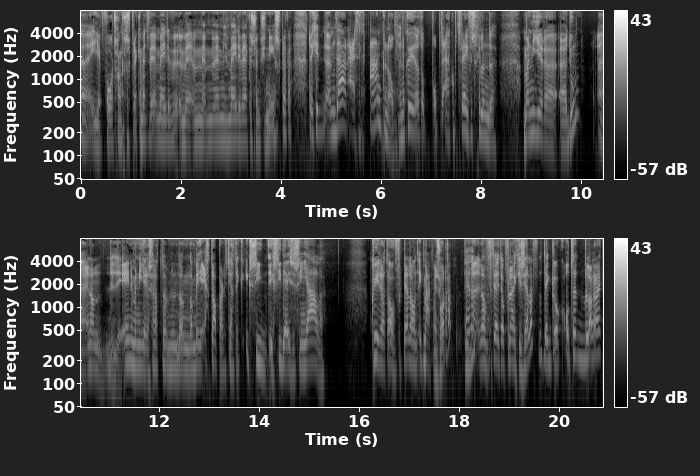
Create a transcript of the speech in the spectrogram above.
Uh, je hebt voortgangsgesprekken met medewerkers, functioneringsgesprekken. Dat je hem daar eigenlijk aanknoopt. En dan kun je dat op, op, eigenlijk op twee verschillende manieren uh, doen. Uh, en dan de ene manier is, dat, dan, dan ben je echt dapper. Je zegt, ik, ik, zie, ik zie deze signalen. Kun je dat over vertellen? Want ik maak me zorgen. Mm -hmm. En dan vertel je het ook vanuit jezelf. Dat denk ik ook ontzettend belangrijk.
